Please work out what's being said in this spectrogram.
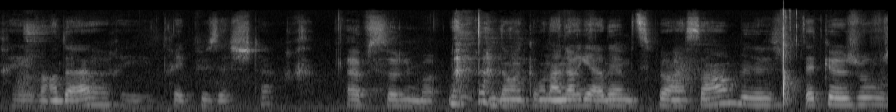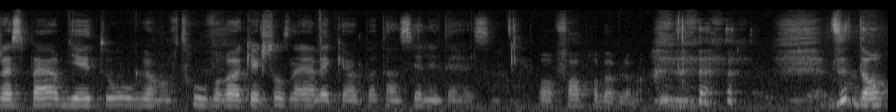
très vendeur et très peu acheteur. Absolument. Donc, on en a regardé un petit peu ensemble. Peut-être qu'un jour, j'espère bientôt, on trouvera quelque chose avec un potentiel intéressant. Oh, fort probablement. Mm. Dites donc,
